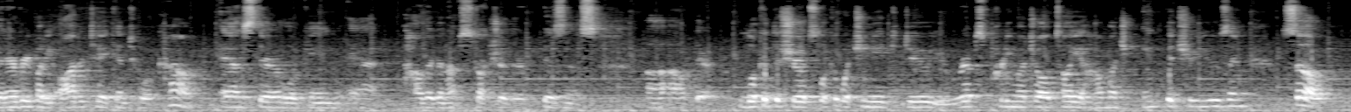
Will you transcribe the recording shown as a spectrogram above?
that everybody ought to take into account as they're looking at how they're going to structure their business uh, out there. Look at the shirts, look at what you need to do. Your rips pretty much all tell you how much ink that you're using. So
